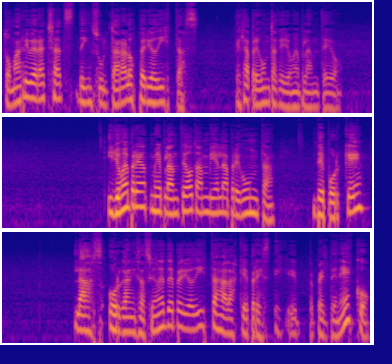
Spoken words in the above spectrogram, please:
Tomás Rivera Chats de insultar a los periodistas? Es la pregunta que yo me planteo. Y yo me, planteo también la pregunta de por qué las organizaciones de periodistas a las que, eh, pertenezco,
